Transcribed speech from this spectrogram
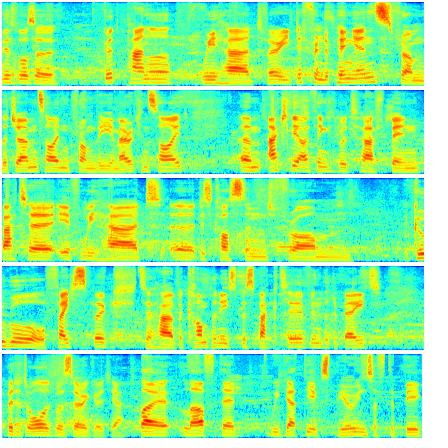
This was a good panel. We had very different opinions from the German side and from the American side. Um, actually, I think it would have been better if we had a discussant from Google or Facebook to have a company's perspective in the debate, but it all was very good, yeah. I love that we got the experience of the big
